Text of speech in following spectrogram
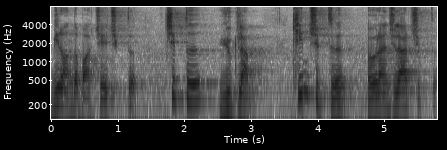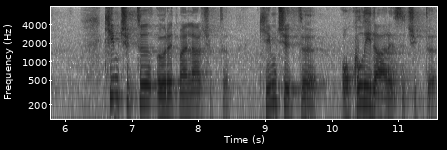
bir anda bahçeye çıktı. Çıktı yüklem. Kim çıktı? Öğrenciler çıktı. Kim çıktı? Öğretmenler çıktı. Kim çıktı? Okul idaresi çıktı.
